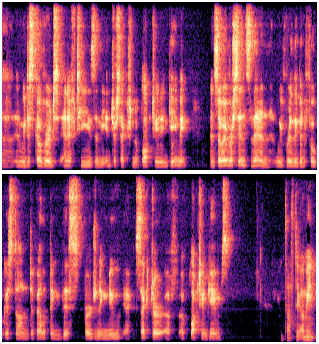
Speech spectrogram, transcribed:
uh, and we discovered NFTs and the intersection of blockchain and gaming. And so ever since then, we've really been focused on developing this burgeoning new uh, sector of, of blockchain games. Fantastic. I mean,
